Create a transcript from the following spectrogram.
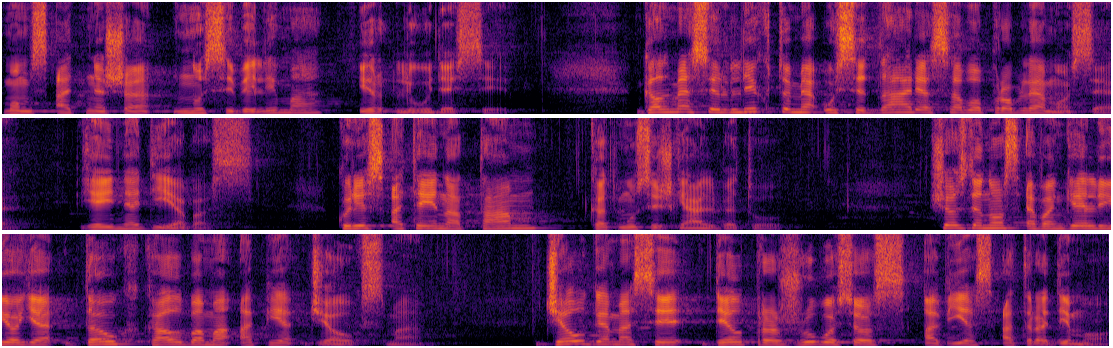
mums atneša nusivylimą ir liūdėsi. Gal mes ir liktume užsidarę savo problemuose, jei ne Dievas, kuris ateina tam, kad mus išgelbėtų. Šios dienos Evangelijoje daug kalbama apie džiaugsmą. Džiaugiamasi dėl pražuvusios avies atradimo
